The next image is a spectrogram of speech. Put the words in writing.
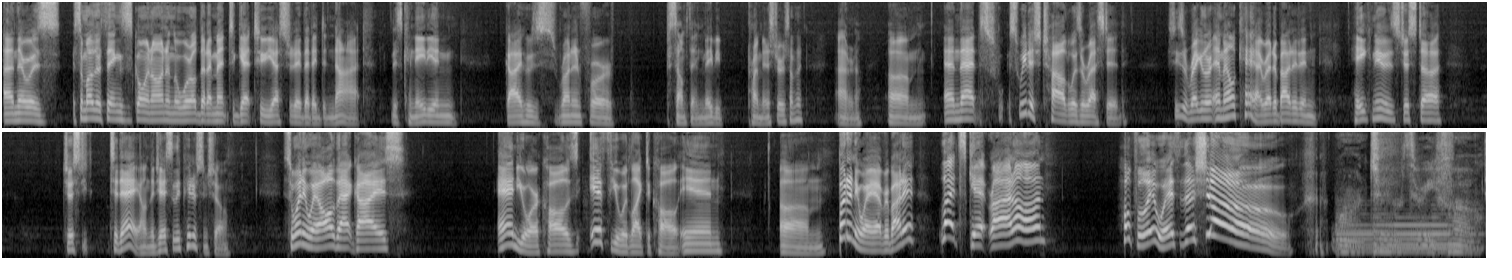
And there was some other things going on in the world that I meant to get to yesterday that I did not. This Canadian guy who's running for something, maybe prime minister or something. I don't know. Um, and that sw- Swedish child was arrested. She's a regular MLK. I read about it in Hake News just uh, just today on the Jesse Lee Peterson show. So, anyway, all that, guys, and your calls if you would like to call in. Um, but anyway, everybody, let's get right on. Hopefully, with the show. One, two, three, four.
